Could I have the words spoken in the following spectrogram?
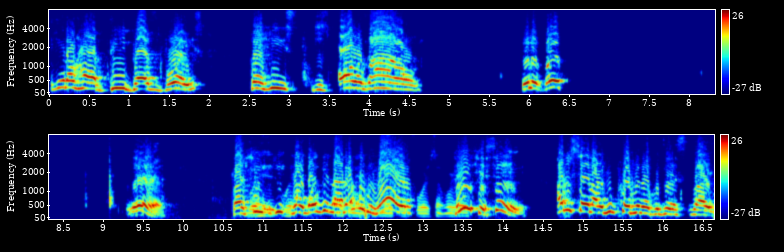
he don't have the best voice, but he's just all around universal. Yeah. Like Well, he, well, like don't get now, don't get me wrong. Dude can sing. I just say like you put him up against like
